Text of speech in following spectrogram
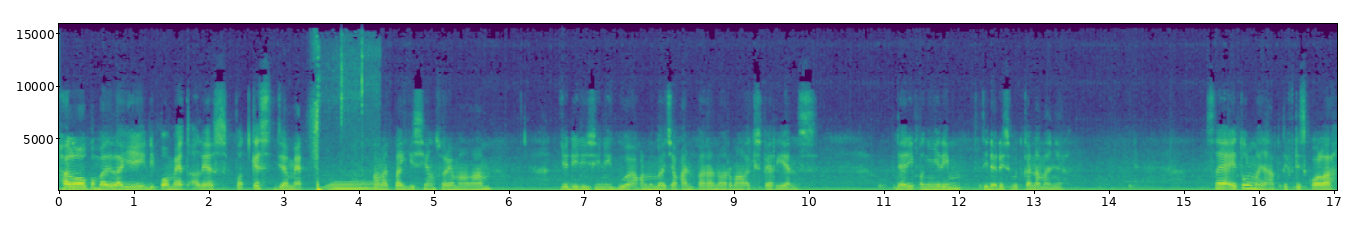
Halo, kembali lagi di Pomet alias Podcast Jamet. Selamat pagi, siang, sore, malam. Jadi di sini gue akan membacakan paranormal experience. Dari pengirim tidak disebutkan namanya. Saya itu lumayan aktif di sekolah.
